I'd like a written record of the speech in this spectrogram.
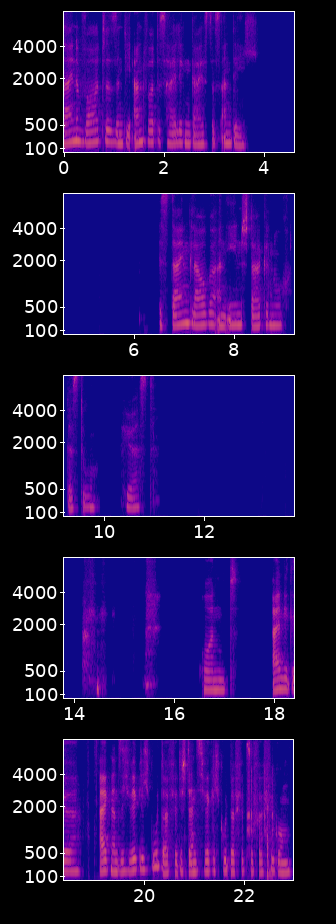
Seine Worte sind die Antwort des Heiligen Geistes an dich. Ist dein Glaube an ihn stark genug, dass du hörst? Und einige eignen sich wirklich gut dafür, die stellen sich wirklich gut dafür zur Verfügung,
